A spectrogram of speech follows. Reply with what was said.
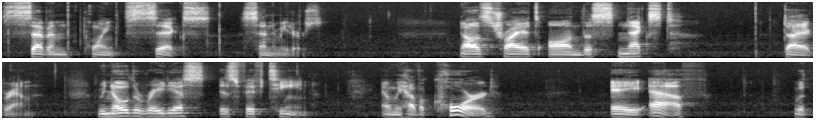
7.6 centimeters. Now let's try it on this next diagram. We know the radius is 15 and we have a chord AF with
